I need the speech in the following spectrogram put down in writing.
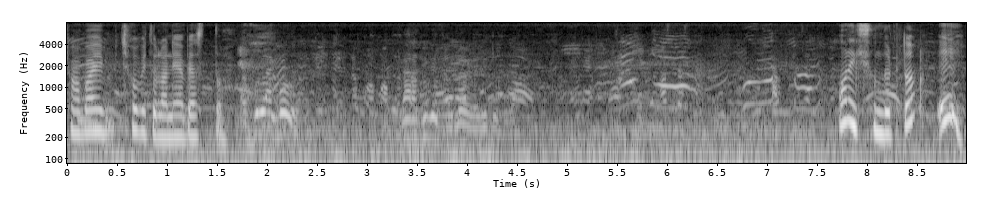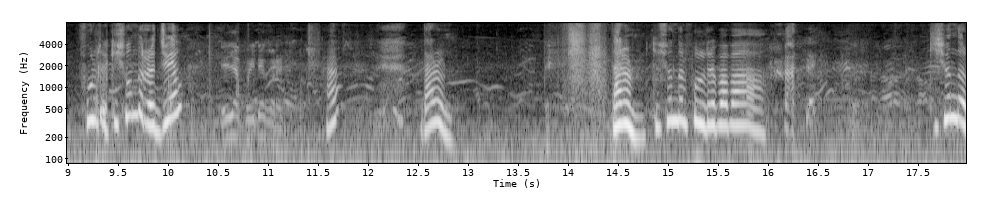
সবাই ছবি তোলা নিয়ে ব্যস্ত। অনেক সুন্দর তো। এই ফুলটা কি সুন্দর জুয়েল? হ্যাঁ? দারুণ দারুণ কি সুন্দর ফুল রে বাবা। কি সুন্দর।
